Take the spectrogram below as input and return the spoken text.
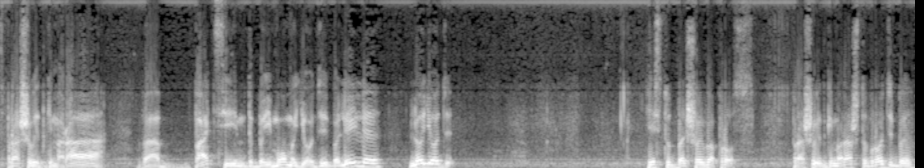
Спрашивает Гимара, Вабатим дебаймома йоди, болели ло йоди. Есть тут большой вопрос. Спрашивает Гимара, что вроде бы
